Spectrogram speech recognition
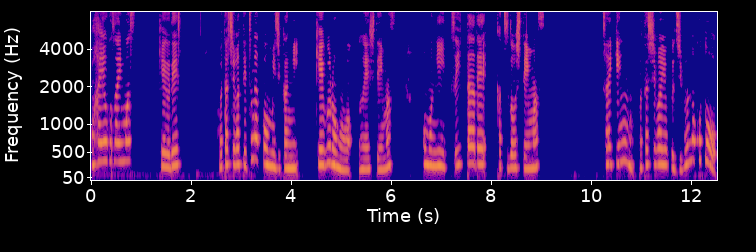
おはようございます。ケウです。私は哲学を身近にケウブログを運営しています。主にツイッターで活動しています。最近、私はよく自分のことを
